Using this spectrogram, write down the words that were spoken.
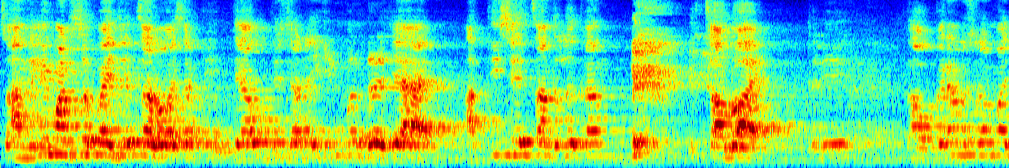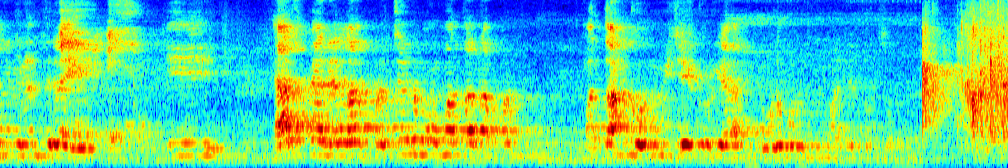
चांगली माणसं पाहिजे चालवायसाठी त्या उद्देशाने ही मंडळ जे आहे अतिशय चांगलं काम चालू आहे. तरी गावकऱ्यांना सुद्धा माझी विनंती राहील की ह्याच पॅनेलला प्रचंड बहुमतानं आपण मतदान करून विजय करूया. एवढं करून मी तुमचं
